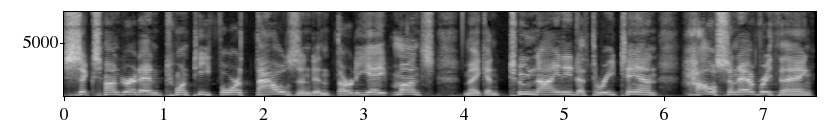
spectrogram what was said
six hundred and twenty-four thousand in thirty-eight months, making two ninety to three ten, house and everything.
